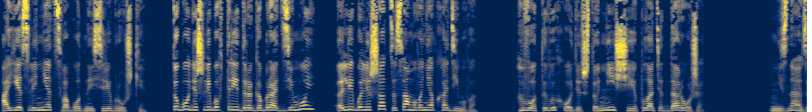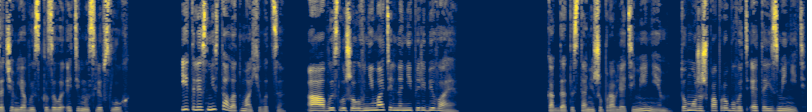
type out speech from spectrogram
А если нет свободной серебрушки, то будешь либо втридорого брать зимой, либо лишаться самого необходимого. Вот и выходит, что нищие платят дороже. Не знаю, зачем я высказала эти мысли вслух. Итлис не стал отмахиваться, а выслушал внимательно, не перебивая. Когда ты станешь управлять имением, то можешь попробовать это изменить.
